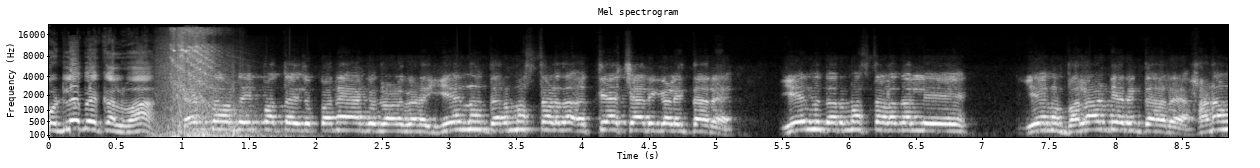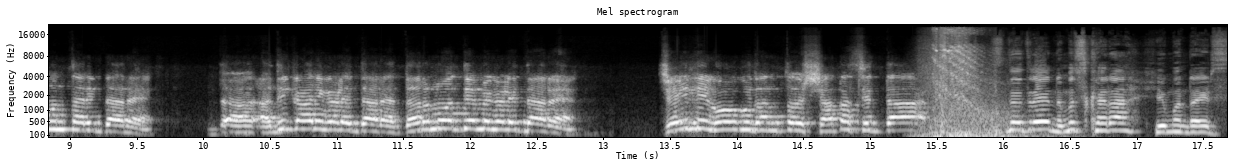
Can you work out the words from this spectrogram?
ಕೊಡ್ಲೇಬೇಕಲ್ವಾ? ಎರಡ್ ಸಾವಿರದ ಇಪ್ಪತ್ತೈದು ಕೊನೆ ಆಗಿದ್ರೊಳಗಡೆ ಏನು ಧರ್ಮಸ್ಥಳದ ಅತ್ಯಾಚಾರಿಗಳಿದ್ದಾರೆ ಏನು ಧರ್ಮಸ್ಥಳದಲ್ಲಿ ಏನು ಬಲಾಢ್ಯರಿದ್ದಾರೆ ಹಣವಂತರಿದ್ದಾರೆ ಅಧಿಕಾರಿಗಳಿದ್ದಾರೆ ಧರ್ಮೋದ್ಯಮಿಗಳಿದ್ದಾರೆ ಜೈಲಿಗೆ ಹೋಗುದಂತೂ ಶತಸಿದ್ಧ. ಸ್ನೇಹಿತರೆ ನಮಸ್ಕಾರ ಹ್ಯೂಮನ್ ರೈಟ್ಸ್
